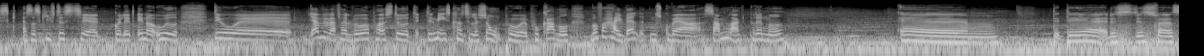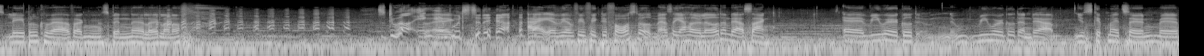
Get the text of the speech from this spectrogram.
sk- altså skiftes til at gå lidt ind og ud. Det er jo, øh, jeg vil i hvert fald våge at påstå, det, den mest konstellation på øh, programmet. Hvorfor har I valgt, at den skulle være sammenlagt på den måde? Øhm, det, det, er- det, første label kunne være fucking spændende, eller et eller andet. Så du havde ingen jeg input til det her? Ej, jeg, jeg, fik det foreslået. Men Altså, jeg havde jo lavet den der sang. Uh, reworket, reworket den der You Skip My Turn med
